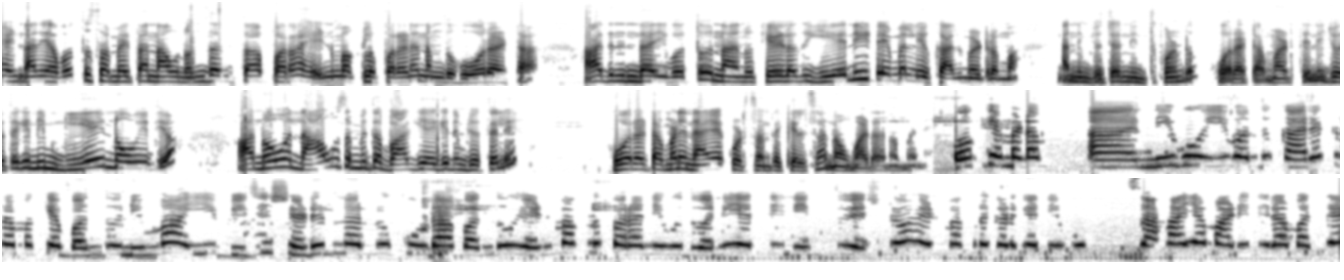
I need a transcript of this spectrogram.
ಹೆಣ್ಣು ನಾನು ಯಾವತ್ತು ಸಮೇತ ನಾವು ನೊಂದಂತ ಪರ, ಹೆಣ್ಮಕ್ಳು ಪರನೇ ನಮ್ದು ಹೋರಾಟ. ಆದ್ರಿಂದ ಇವತ್ತು ನಾನು ಕೇಳೋದು, ಏನಿ ಟೈಮಲ್ಲಿ ನೀವು ಕಾಲ್ ಮಾಡ್ರಮ್ಮ, ನಾನು ನಿಮ್ ಜೊತೆ ನಿಂತ್ಕೊಂಡು ಹೋರಾಟ ಮಾಡ್ತೀನಿ. ಜೊತೆಗೆ ನಿಮ್ಗೆ ಏನ್ ನೋವಿದೆಯೋ ಆ ನೋವು ನಾವು ಸಮೇತ ಭಾಗಿಯಾಗಿ ನಿಮ್ ಜೊತೆಲಿ ಹೋರಾಟ ಮಾಡಿ ನ್ಯಾಯ ಕೊಡ್ಸಂತ ಕೆಲಸ ನಾವು ಮಾಡೋಣ ಮನೆ. ಓಕೆ ಮೇಡಮ್ ನೀವು ಈ ಒಂದು ಕಾರ್ಯಕ್ರಮಕ್ಕೆ ಬಂದು ನಿಮ್ಮ ಈ ಬಿಜಿ ಶೆಡ್ಯೂಲ್ ನಲ್ಲೂ ಕೂಡ ಬಂದು ಹೆಣ್ಮಕ್ಳ ಪರ ನೀವು ಧ್ವನಿ ಎತ್ತಿ ನಿಂತು ಎಷ್ಟೋ ಹೆಣ್ಮಕ್ಳುಗಳಿಗೆ ನೀವು ಸಹಾಯ ಮಾಡಿದ್ದೀರಾ ಮತ್ತೆ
